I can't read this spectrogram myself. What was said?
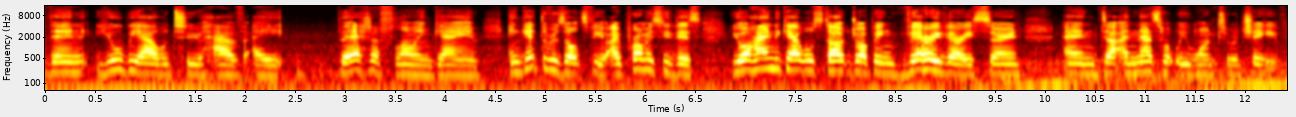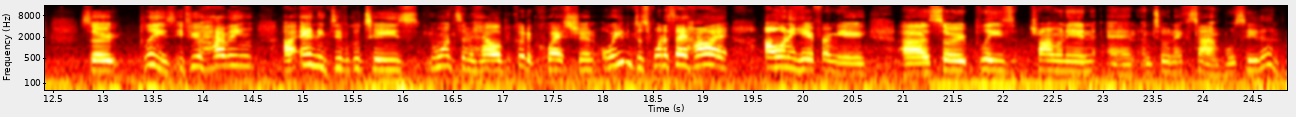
then you'll be able to have a better flowing game and get the results for you. I promise you this, your handicap will start dropping very very soon and uh, and that's what we want to achieve. So please, if you're having uh, any difficulties, you want some help, you've got a question, or even just want to say hi, I want to hear from you. Uh, so please chime on in, and until next time, we'll see you then.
